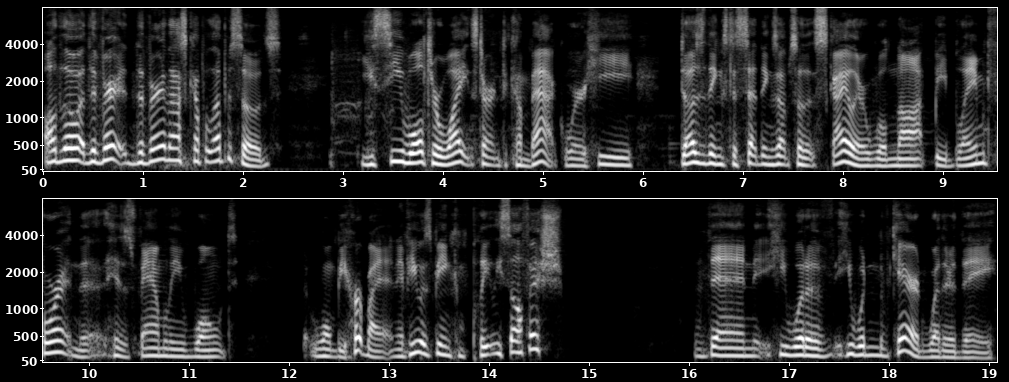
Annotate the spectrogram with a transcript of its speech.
Although the very the very last couple episodes, you see Walter White starting to come back, where he does things to set things up so that Skyler will not be blamed for it, and that his family won't won't be hurt by it. And if he was being completely selfish, then he would have he wouldn't have cared whether they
